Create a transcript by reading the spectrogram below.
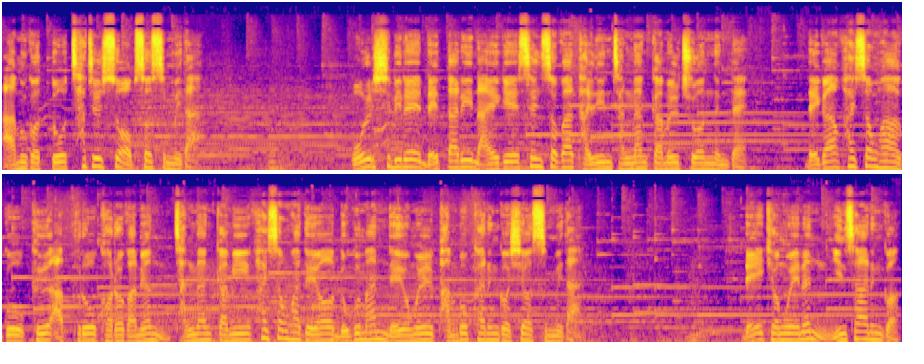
아무것도 찾을 수 없었습니다. 올 10일에 내 딸이 나에게 센서가 달린 장난감을 주었는데 내가 활성화하고 그 앞으로 걸어가면 장난감이 활성화되어 녹음한 내용을 반복하는 것이었습니다. 내 경우에는 인사하는 것,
